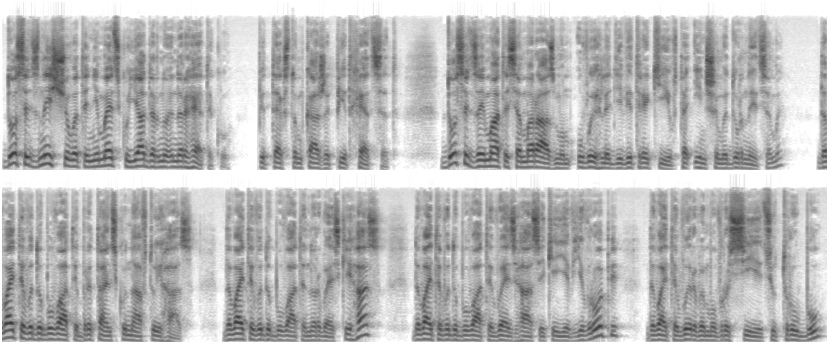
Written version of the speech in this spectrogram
Досить знищувати німецьку ядерну енергетику, під текстом каже Піт Хедсет. Досить займатися маразмом у вигляді вітряків та іншими дурницями. Давайте видобувати британську нафту і газ. Давайте видобувати норвезький газ. Давайте видобувати весь газ, який є в Європі. Давайте вирвемо в Росії цю трубу.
